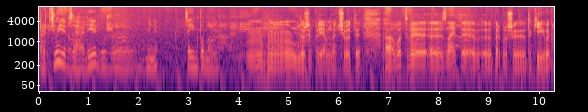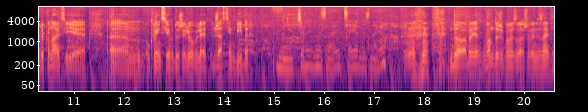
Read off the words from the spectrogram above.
працює взагалі. Дуже мені це імпонує. Угу, дуже приємно чути. А от ви е, знаєте, е, е, перепрошую, такий вик- виконавець є, е, українці його дуже люблять, Джастін Бібер. Ні, цього я не знаю, це я не знаю. Добре, вам дуже повезло, що ви не знаєте.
